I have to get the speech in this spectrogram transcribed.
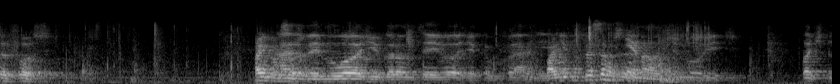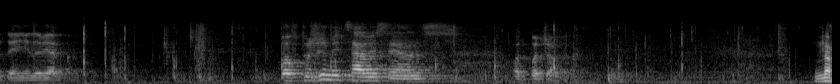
Profesor Foss. Panie profesorze. Ale młodzi w gorącej wodzie, kompanii. Panie profesorze. Nie ma o czym mówić. Chodź tutaj, niedowiarku. Powtórzymy cały seans od początku. No,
